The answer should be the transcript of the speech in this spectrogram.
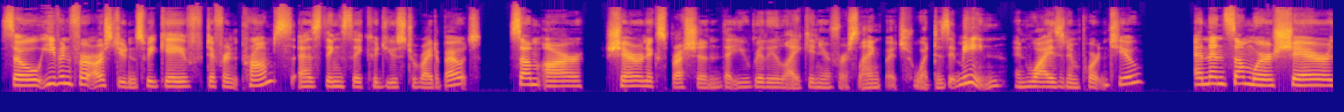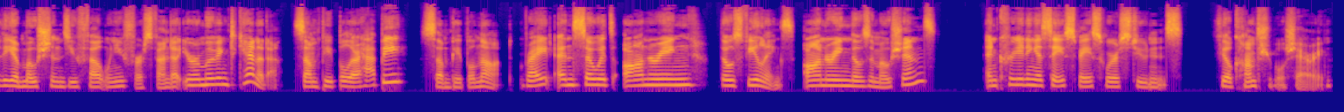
So even for our students, we gave different prompts as things they could use to write about. Some are share an expression that you really like in your first language. What does it mean? And why is it important to you? And then some were share the emotions you felt when you first found out you were moving to Canada. Some people are happy, some people not, right? And so it's honoring those feelings, honoring those emotions, and creating a safe space where students feel comfortable sharing.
